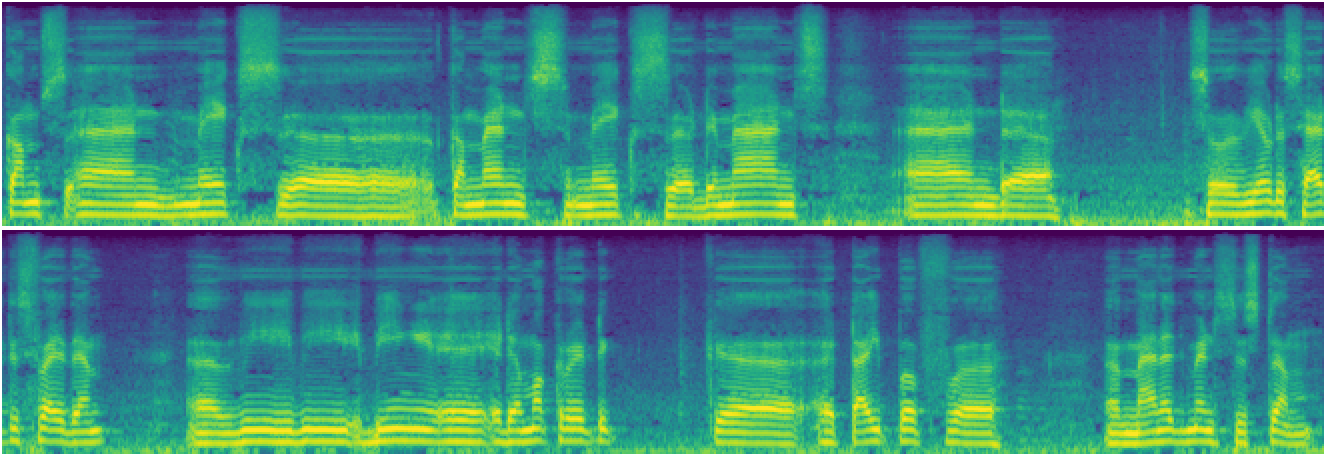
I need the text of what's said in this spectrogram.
comes and makes uh, comments, makes uh, demands, and uh, so we have to satisfy them. We, we being a, a democratic a type of management system,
